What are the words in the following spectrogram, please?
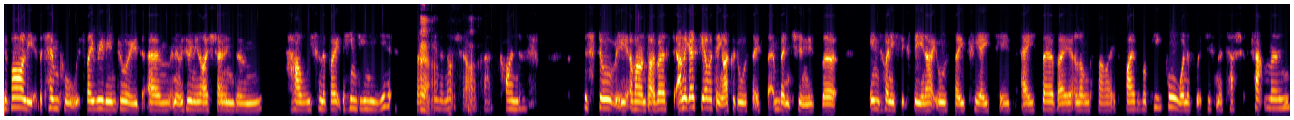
Diwali at the temple, which they really enjoyed. Um, and it was really nice showing them how we celebrate the Hindu New Year. So, Yeah. in a nutshell, that's kind of the story around diversity. And I guess the other thing I could also mention is that in 2016, I also created a survey alongside five other people, one of which is Natasha Chapman.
